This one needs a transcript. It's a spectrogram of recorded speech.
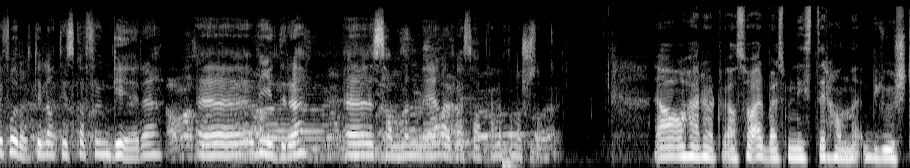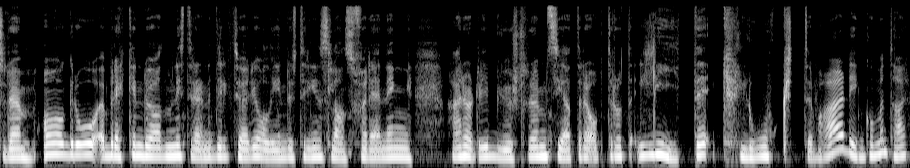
i forhold til at de skal fungere eh, videre eh, sammen med arbeidstakerne på norsk sokkel. Ja, og her hørte vi altså arbeidsminister Hanne Bjurstrøm. Og Gro Brekken, du er administrerende direktør i Oljeindustriens Landsforening. Her hørte vi Bjurstrøm si at dere har opptrådt lite klokt. Hva er din kommentar?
